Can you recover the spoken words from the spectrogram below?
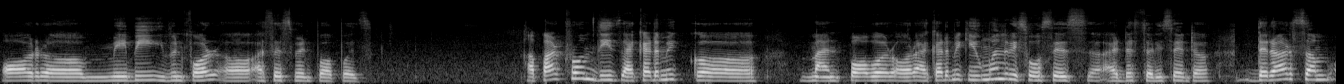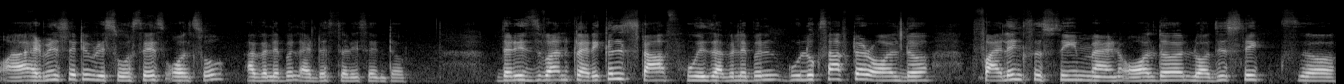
or uh, maybe even for uh, assessment purpose. Apart from these academic uh, manpower or academic human resources uh, at the study center, there are some uh, administrative resources also available at the study center. There is one clerical staff who is available who looks after all the filing system and all the logistics uh,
